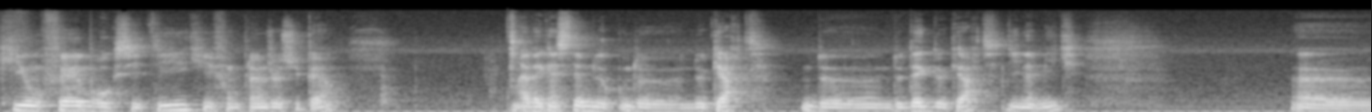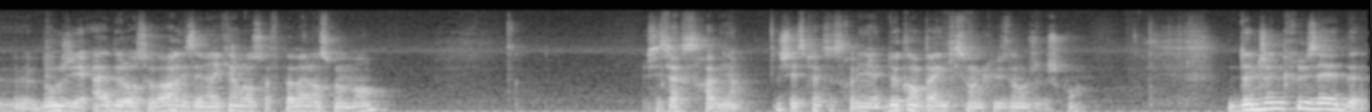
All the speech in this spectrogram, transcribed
qui ont fait Brook City, qui font plein de jeux super, avec un système de, cartes, de, de deck de cartes dynamique. Euh, donc j'ai hâte de le recevoir. Les Américains le reçoivent pas mal en ce moment. J'espère que ce sera bien. J'espère que ce sera bien. Il y a deux campagnes qui sont incluses dans le jeu, je crois. Dungeon Crusade.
